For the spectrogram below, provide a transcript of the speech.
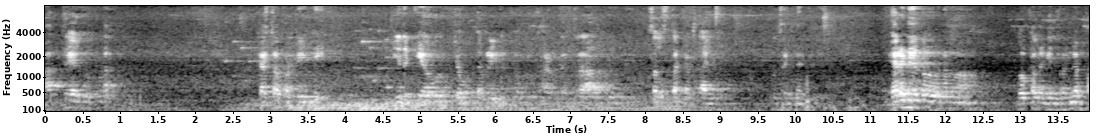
ರಾತ್ರಿ ಆದರೂ ಕೂಡ ಕಷ್ಟಪಟ್ಟು ಇದಕ್ಕೆ ಅವರು ಜವಾಬ್ದಾರಿ, ಇದಕ್ಕೆ ಅವರು ಕಾರಣಕರ್ತರ ಅವರು ಸಲ್ಲಿಸ್ತಕ್ಕಂಥ ಕೃತಜ್ಞತೆ. ಎರಡನೇದು ನಮ್ಮ ಲೋಕಲ್ ರಂಗಪ್ಪ.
